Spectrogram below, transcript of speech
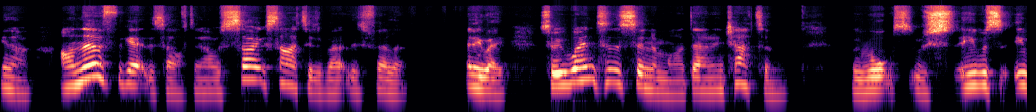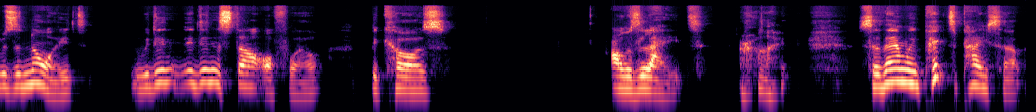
You know, I'll never forget this afternoon. I was so excited about this fella. Anyway, so we went to the cinema down in Chatham. We walked. He was he was annoyed we didn't it didn't start off well because I was late, right? So then we picked a pace up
